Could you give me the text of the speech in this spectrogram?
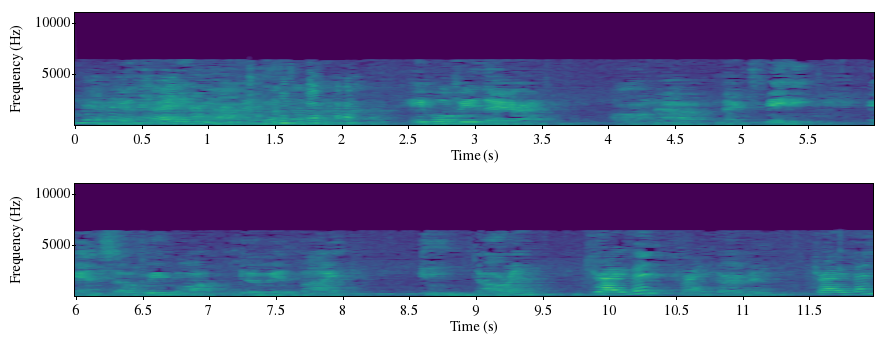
and with that in mind, he will be there on our next meeting. And so we want to invite Darren, Draven. Draven.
